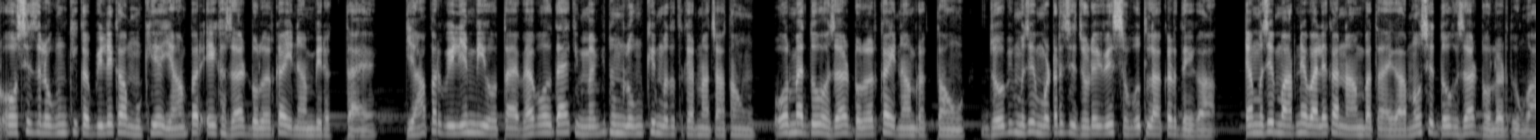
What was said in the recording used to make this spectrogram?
ओसिस लोगों के कबीले का मुखिया यहाँ पर एक हज़ार डॉलर का इनाम भी रखता है। यहाँ पर विलियम भी होता है। वह बोलता है कि मैं भी तुम लोगों की मदद करना चाहता हूँ और मैं दो हज़ार डॉलर का इनाम रखता हूँ, जो भी मुझे मर्डर से जुड़े हुए सबूत लाकर देगा या मुझे मारने वाले का नाम बताएगा, मैं उसे दो हज़ार डॉलर दूँगा।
